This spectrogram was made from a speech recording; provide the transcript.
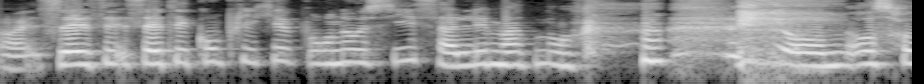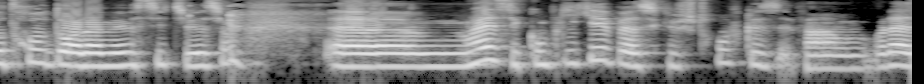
Ouais, ça a été compliqué pour nous aussi. Ça l'est maintenant. on, on, se retrouve dans la même situation. Euh, ouais, c'est compliqué parce que je trouve que, enfin, voilà,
